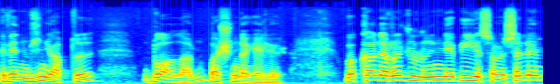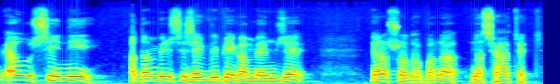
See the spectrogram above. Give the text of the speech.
Efendimizin yaptığı duaların başında geliyor. Ve kâle raculun nebiyye sallallahu aleyhi ve sellem evsini. Adam birisi sevgili peygamberimize ya Resulallah bana nasihat et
